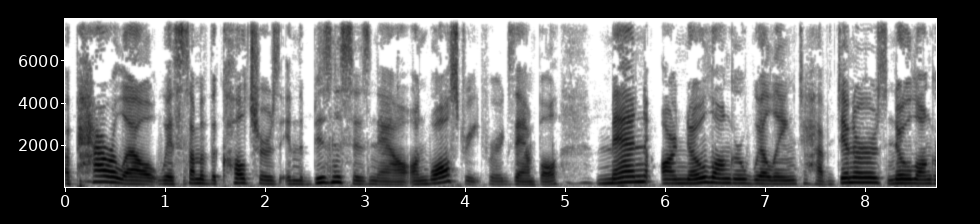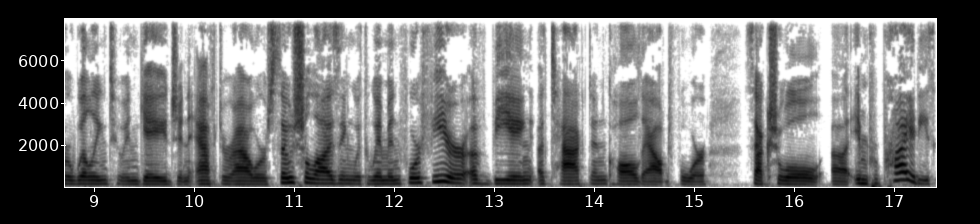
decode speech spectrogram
a, parallel with some of the cultures in the businesses now on Wall Street, for example. Men are no longer willing to have dinners, no longer willing to engage in after hour socializing with women for fear of being attacked and called out for sexual uh, improprieties.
